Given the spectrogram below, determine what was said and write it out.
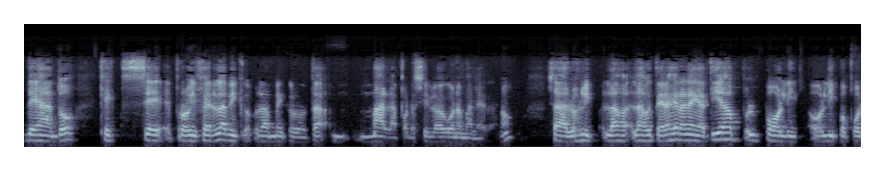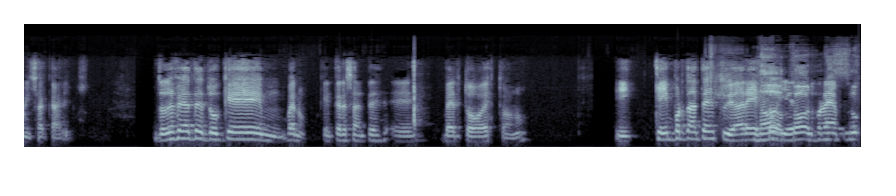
dejando que se prolifere la, microbiota mala, por decirlo de alguna manera, ¿no? O sea, las, bacterias gram negativas o lipopolisacarios. Entonces, fíjate tú que, bueno, qué interesante es ver todo esto, ¿no? Y qué importante es estudiar esto. No, por ejemplo.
